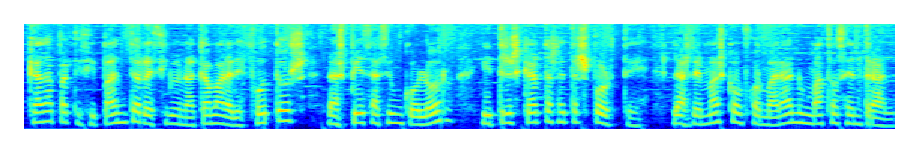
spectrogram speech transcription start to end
Cada participante recibe una cámara de fotos, las piezas de un color y tres cartas de transporte. Las demás conformarán un mazo central.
